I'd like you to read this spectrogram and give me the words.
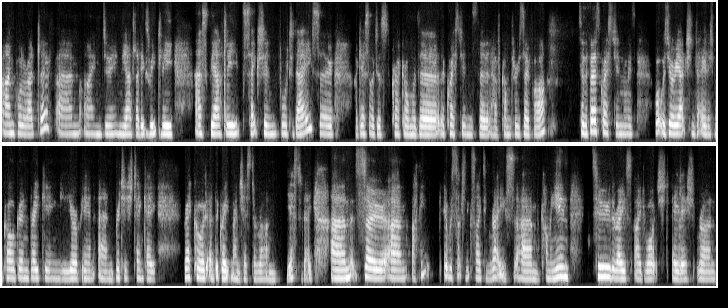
I'm Paula Radcliffe. Um, I'm doing the Athletics Weekly Ask the Athlete section for today. So I guess I'll just crack on with the, the questions that have come through so far. So the first question was What was your reaction to Eilish McColgan breaking European and British 10K record at the Great Manchester Run yesterday? Um, so um, I think it was such an exciting race um, coming in to the race, I'd watched Eilish run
